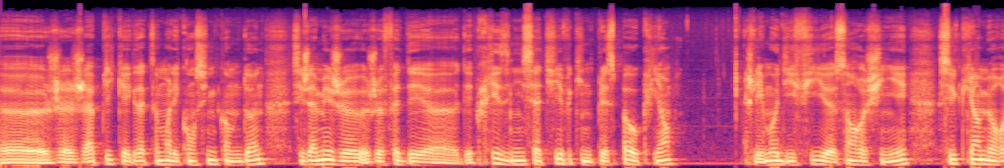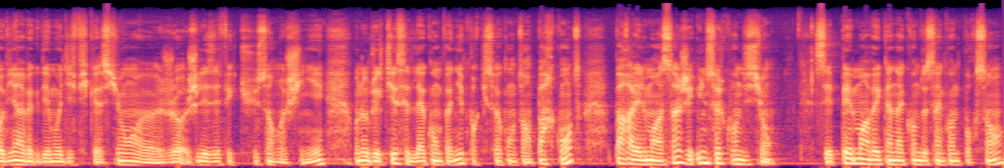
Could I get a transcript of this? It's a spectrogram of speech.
Euh, j'applique exactement les consignes qu'on me donne. Si jamais je, fais des, des prises d'initiative qui ne plaisent pas au client, je les modifie euh, sans rechigner. Si le client me revient avec des modifications, euh, je, les effectue sans rechigner. Mon objectif, c'est de l'accompagner pour qu'il soit content. Par contre, parallèlement à ça, j'ai une seule condition c'est paiement avec un acompte de 50%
